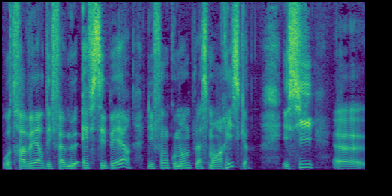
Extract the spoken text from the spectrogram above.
au travers des fameux FCPR, les fonds communs de placement à risque. Et si euh,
